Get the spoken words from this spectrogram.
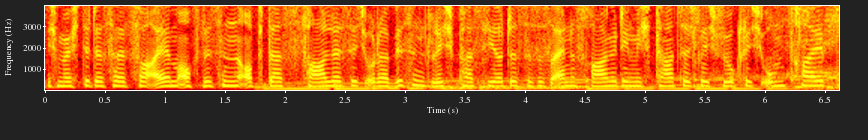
Ich möchte deshalb vor allem auch wissen, ob das fahrlässig oder wissentlich passiert ist. Das ist eine Frage, die mich tatsächlich wirklich umtreibt.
